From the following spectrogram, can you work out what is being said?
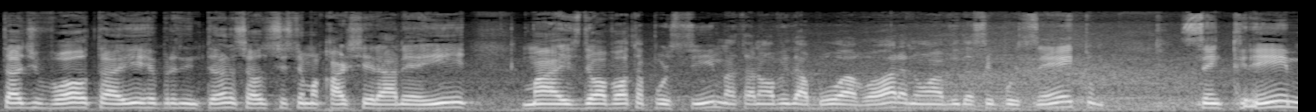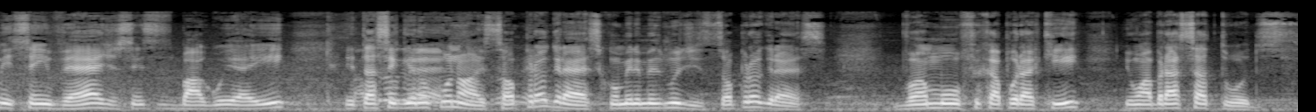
tá de volta aí, representando, saiu do sistema carcerário aí, mas deu a volta por cima, tá numa vida boa agora, numa vida 100% sem crime, sem inveja, sem esses bagulho aí. E só tá progresso, seguindo com nós. Só progresso, como ele mesmo disse, só progresso. Vamos ficar por aqui e um abraço a todos.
